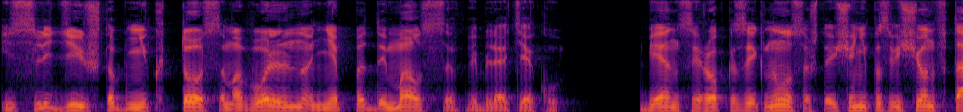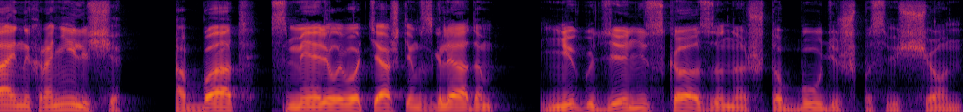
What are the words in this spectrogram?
и следи, чтобы никто самовольно не подымался в библиотеку. Бенций робко заикнулся, что еще не посвящен в тайны хранилища. Аббат смерил его тяжким взглядом. «Нигде не сказано, что будешь посвящен».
